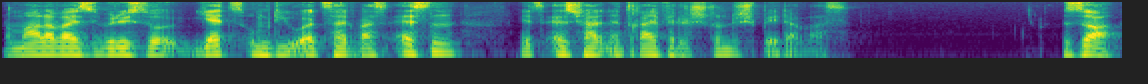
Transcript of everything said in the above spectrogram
Normalerweise würde ich so jetzt um die Uhrzeit was essen. Jetzt esse ich halt eine Dreiviertelstunde später was. So.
